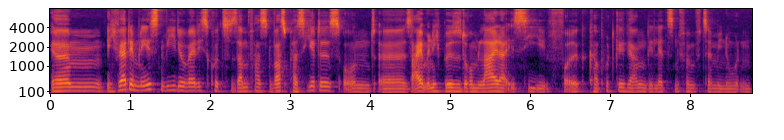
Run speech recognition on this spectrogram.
Ähm, ich werde im nächsten Video, werde ich es kurz zusammenfassen, was passiert ist. Und äh, seid mir nicht böse drum, leider ist die Folge kaputt gegangen, die letzten 15 Minuten.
